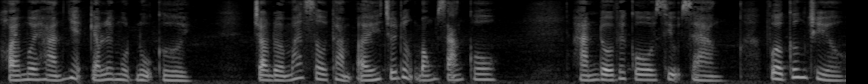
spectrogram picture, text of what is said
Khói môi hắn nhẹ kéo lên một nụ cười. Trong đôi mắt sâu thẳm ấy chứa đựng bóng sáng cô. Hắn đối với cô dịu dàng, Vừa cưng chiều,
